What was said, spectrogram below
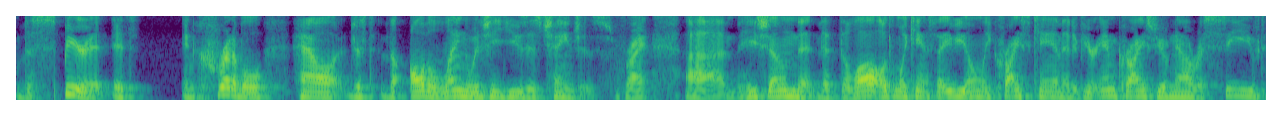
the Spirit, it's incredible how just the, all the language he uses changes, right? Um, he's shown that, that the law ultimately can't save you, only Christ can, that if you're in Christ, you have now received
